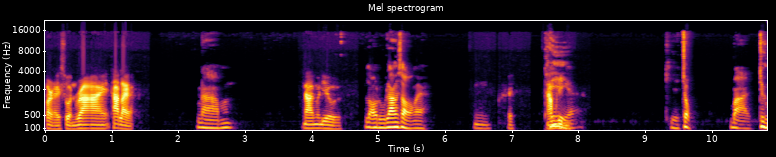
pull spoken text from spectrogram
ปลาไหลสวนร้ายท่าอะไรอะน้น้ำมันเดียวำรอดูร่างสองอะอืมโอเคเท่น้ำบินอะโอเคจบบ่ายจึง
